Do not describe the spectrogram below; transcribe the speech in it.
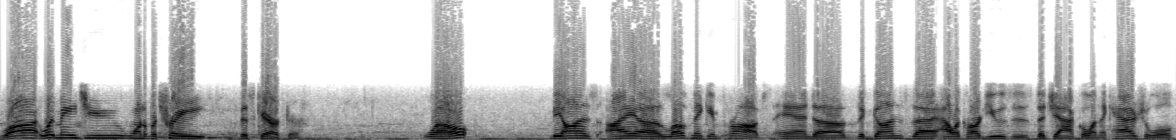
Why? What made you want to portray this character? Well, be honest, I uh, love making props, and uh, the guns that Alucard uses, the Jackal and the Casull,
